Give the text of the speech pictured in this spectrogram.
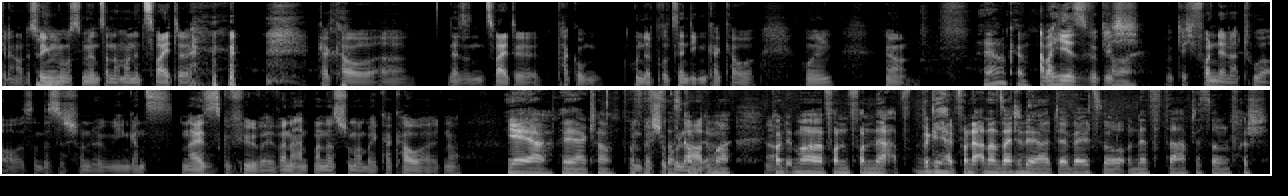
Genau, deswegen mhm. mussten wir uns dann nochmal eine zweite Kakao, äh, also eine zweite Packung hundertprozentigen Kakao holen. Ja. Ja, okay. Aber hier ist es wirklich, wirklich von der Natur aus und das ist schon irgendwie ein ganz nices Gefühl, weil wann hat man das schon mal bei Kakao halt, ne? Ja, ja, ja, ja klar. Das und bei ist, Schokolade. kommt immer, ja. kommt immer von, von der, wirklich halt von der anderen Seite der, der Welt so. Und jetzt da habt ihr so ein frisch,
